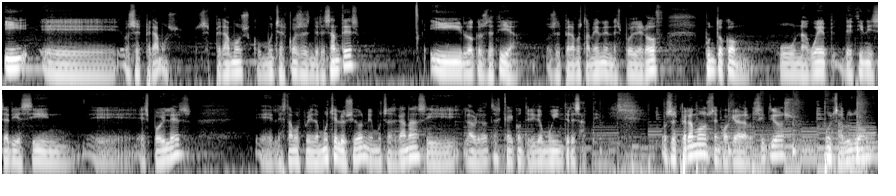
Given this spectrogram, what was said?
Y eh, os esperamos, os esperamos con muchas cosas interesantes. Y lo que os decía, os esperamos también en spoileroff.com, una web de cine y series sin eh, spoilers. le estamos poniendo mucha ilusión y muchas ganas y la verdad es que hay contenido muy interesante. Os esperamos en cualquiera de los sitios. Un saludo,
